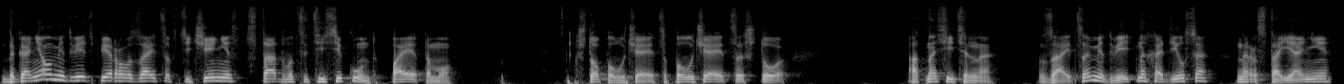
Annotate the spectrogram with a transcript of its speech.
Догонял медведь первого зайца в течение 120 секунд, поэтому что получается? Получается, что относительно зайца медведь находился на расстоянии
